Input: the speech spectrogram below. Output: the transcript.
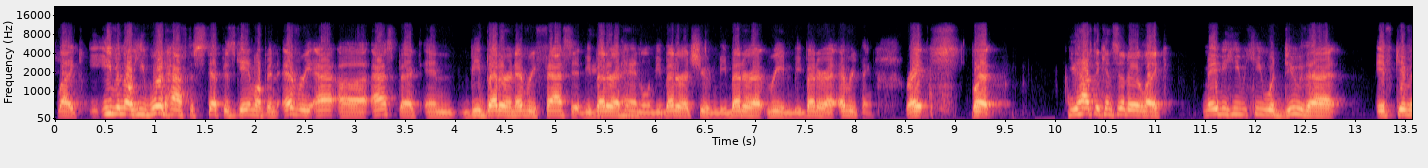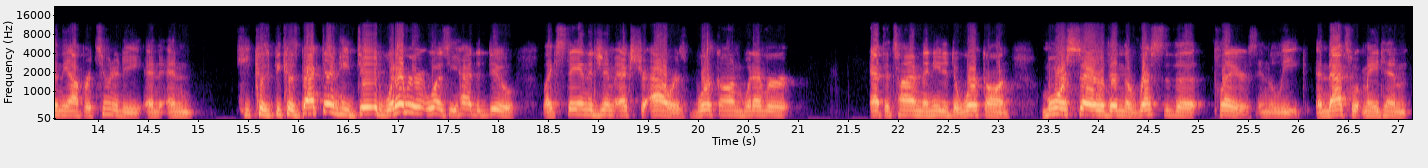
like, even though he would have to step his game up in every a- uh, aspect and be better in every facet, be better at handling, be better at shooting, be better at reading, be better at everything, right? But you have to consider like maybe he he would do that if given the opportunity and and he because because back then he did whatever it was he had to do like stay in the gym extra hours work on whatever at the time they needed to work on more so than the rest of the players in the league. And that's what made him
